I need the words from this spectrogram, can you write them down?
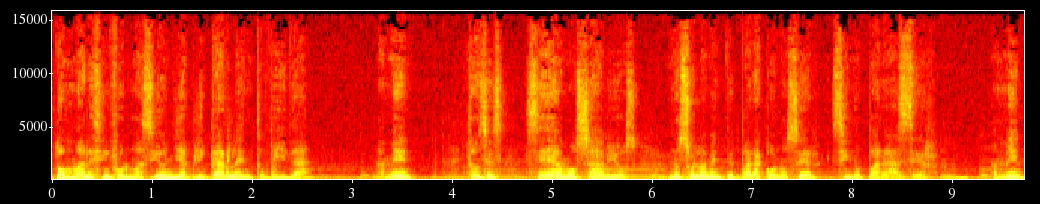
tomar esa información y aplicarla en tu vida. Amén. Entonces, seamos sabios, no solamente para conocer, sino para hacer. Amén.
